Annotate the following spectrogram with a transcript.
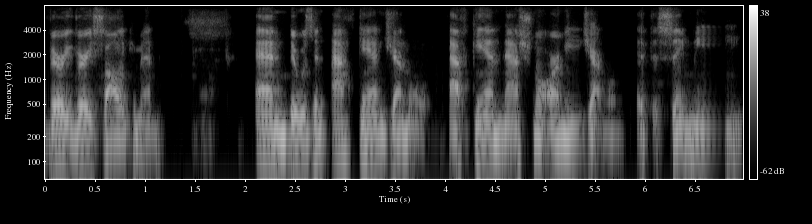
very, very solid commander. And there was an Afghan general, Afghan National Army general at the same meeting.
